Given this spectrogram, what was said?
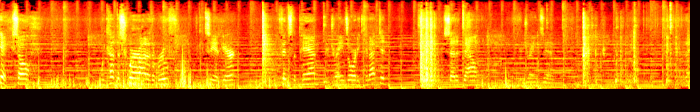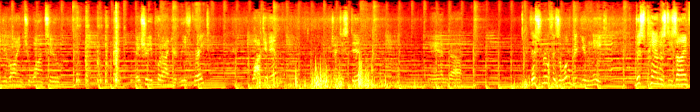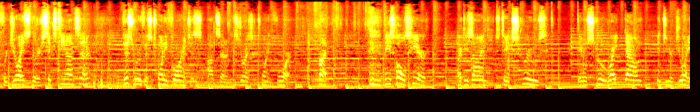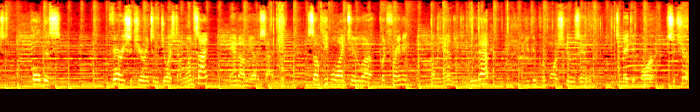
Okay, so we cut the square out of the roof. You can see it here. Fits the pan. Your drain's already connected. Set it down. Drain's in. And then you're going to want to make sure you put on your leaf grate. Lock it in, which I just did. And uh, this roof is a little bit unique. This pan is designed for joists that are 16 on center. This roof is 24 inches on center. These joists are 24. But these holes here are designed to take screws. They will screw right down into your joist, hold this very secure into the joist on one side and on the other side. Some people like to uh, put framing on the end. You can do that, and you can put more screws in to make it more secure.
